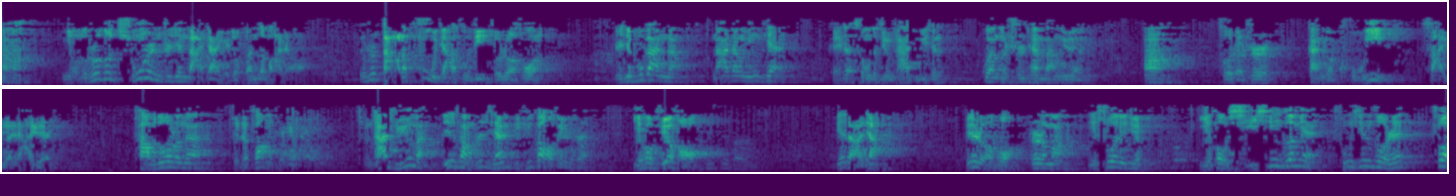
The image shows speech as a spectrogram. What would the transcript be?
啊。有的时候都穷人之间打架也就还则罢了，有时候打了富家子弟就惹祸了。人家不干呢，拿张名片给他送到警察局去了，关个十天半个月的。啊，或者是干个苦役，仨月俩月的，差不多了呢，就得放出去。警察局嘛，临放之前必须告诉一声，以后学好，别打架，别惹祸，知道吗？你说一句，以后洗心革面，重新做人。说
